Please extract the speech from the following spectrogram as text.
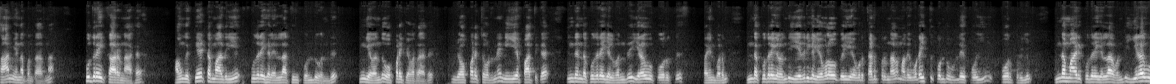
சாமி என்ன பண்ணுறாருன்னா குதிரைக்காரனாக அவங்க கேட்ட மாதிரியே குதிரைகள் எல்லாத்தையும் கொண்டு வந்து இங்கே வந்து ஒப்படைக்க வர்றாரு. இங்கே ஒப்படைச்ச உடனே நீயே பார்த்துக்க இந்தந்த குதிரைகள் வந்து இரவு போருக்கு பயன்படும். இந்த குதிரைகள் வந்து எதிரிகள் எவ்வளவு பெரிய ஒரு தடுப்பு இருந்தாலும் அதை உடைத்து கொண்டு உள்ளே போய் போர் புரியும். இந்த மாதிரி குதிரைகள்லாம் வந்து இரவு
